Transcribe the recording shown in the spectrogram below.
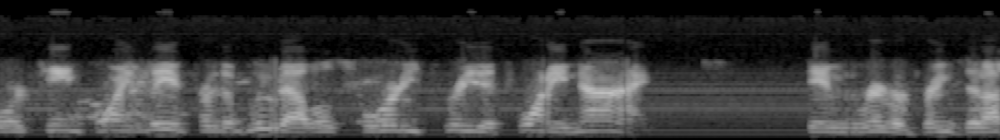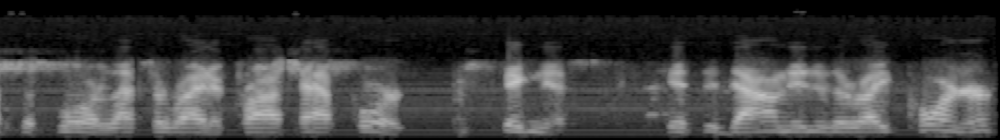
14-point lead for the Blue Devils, 43 to 29. Salmon River brings it up the floor, left to right across half court. Bigness gets it down into the right corner.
